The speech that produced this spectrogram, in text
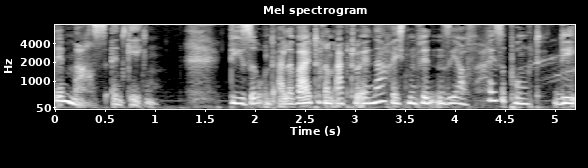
dem Mars entgegen. Diese und alle weiteren aktuellen Nachrichten finden Sie auf heise.de.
